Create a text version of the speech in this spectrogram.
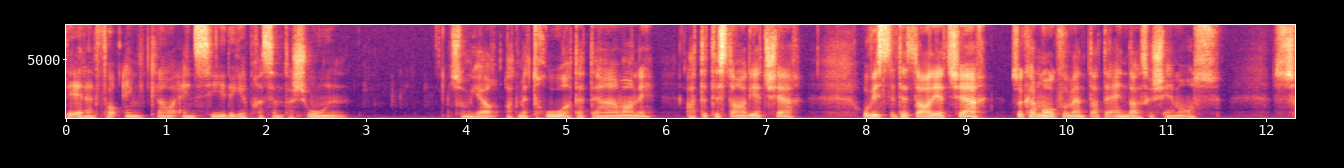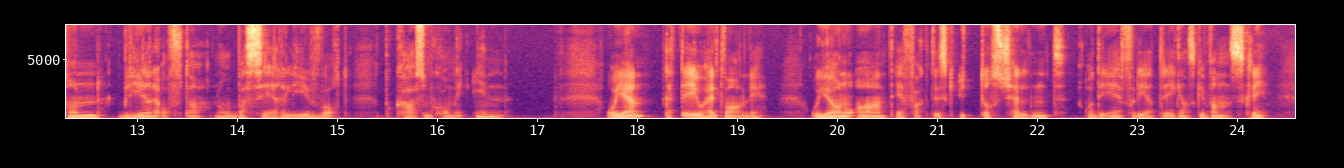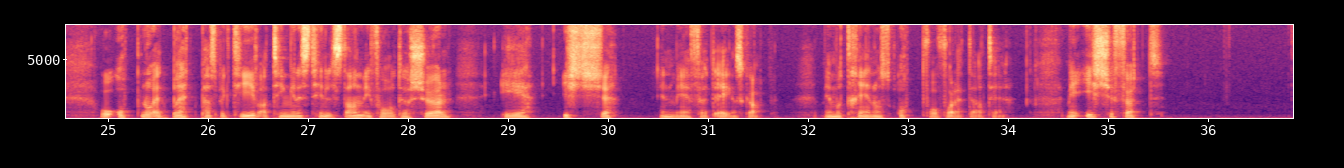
Det er den forenkla og ensidige presentasjonen som gjør at vi tror at dette er vanlig, at det til stadighet skjer. Og hvis det til stadighet skjer, så kan vi òg forvente at det en dag skal skje med oss. Sånn blir det ofte når vi baserer livet vårt på hva som kommer inn. Og igjen, dette er jo helt vanlig. Å gjøre noe annet er faktisk ytterst sjeldent, og det er fordi at det er ganske vanskelig. Å oppnå et bredt perspektiv av tingenes tilstand i forhold til oss sjøl er ikke en medfødt egenskap. Vi må trene oss opp for å få dette til. Vi er ikke født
